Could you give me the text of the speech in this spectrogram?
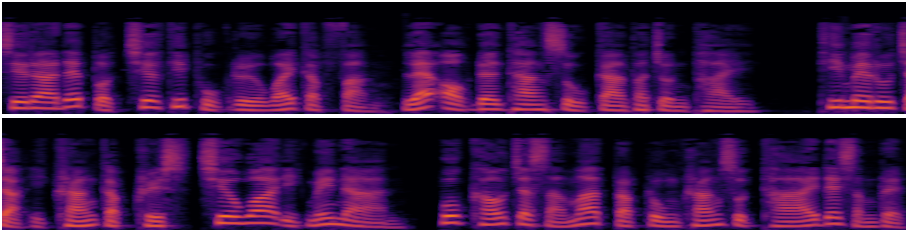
ซิราได้ปลดเชือกที่ผูกเรือไว้กับฝั่ง และออกเดินทางสู่การผจญภัย ที่ไม่รู้จักอีกครั้งกับคริส เชื่อว่าอีกไม่นาน พวกเขาจะสามารถปรับปรุงครั้งสุดท้ายได้สำเร็จ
